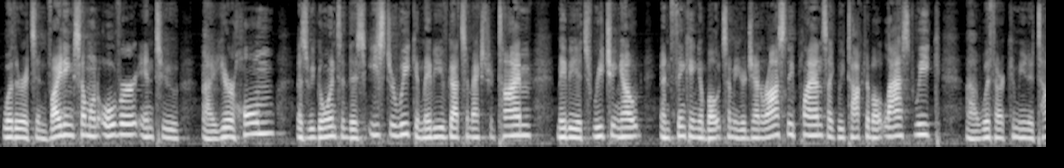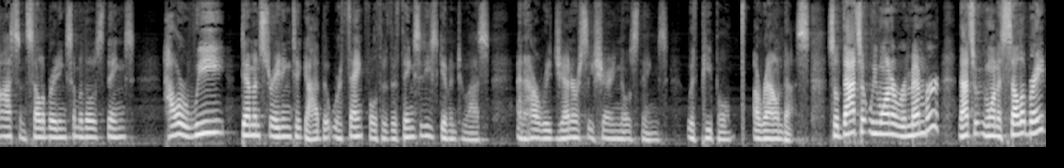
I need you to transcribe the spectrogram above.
whether it's inviting someone over into uh, your home as we go into this Easter week, and maybe you've got some extra time. Maybe it's reaching out and thinking about some of your generosity plans, like we talked about last week uh, with our communitas and celebrating some of those things. How are we demonstrating to God that we're thankful for the things that He's given to us, and how are we generously sharing those things with people around us. So that's what we want to remember. That's what we want to celebrate.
